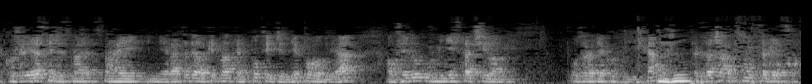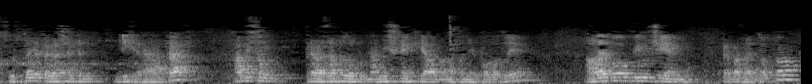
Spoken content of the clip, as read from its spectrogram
Akože jasne, že snaha, je nerátať, ale keď mám ten pocit, že nepohodlia a už, nedo, už mi nestačí len pozerať ako dýcha, mm -hmm. tak začal, aby som sa viac sústredil, tak začnem ten dých rátať, aby som treba zabudol na myšlienky alebo na to nepohodlie, alebo využijem treba aj toto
